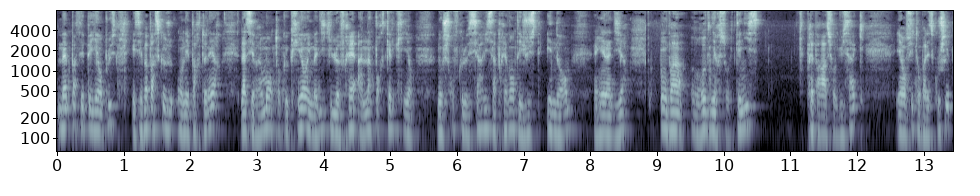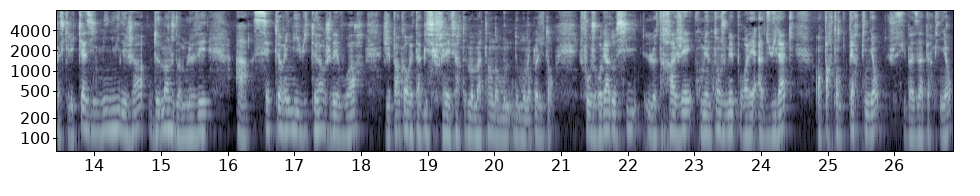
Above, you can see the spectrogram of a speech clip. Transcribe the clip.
même, pas fait payer en plus. Et c'est pas parce que on est partenaire. Là, c'est vraiment en tant que client. Il m'a dit qu'il le ferait à n'importe quel client. Donc, je trouve que le service après-vente est juste énorme. Rien à dire. On va revenir sur le tennis. Préparation du sac. Et ensuite, on va aller se coucher parce qu'il est quasi minuit déjà. Demain, je dois me lever à 7h30, 8h. Je vais voir. J'ai pas encore établi ce que j'allais faire demain matin dans mon, de mon emploi du temps. Il faut que je regarde aussi le trajet, combien de temps je mets pour aller à Duilac en partant de Perpignan. Je suis basé à Perpignan.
